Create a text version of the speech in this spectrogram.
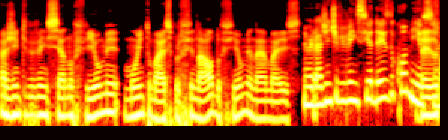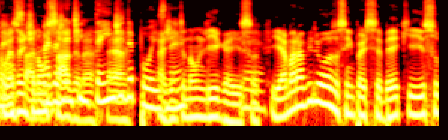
a gente vivencia no filme, muito mais pro final do filme, né? Mas. Na verdade, a gente vivencia desde o começo. Desde né? o começo a gente não Mas sabe. Mas a gente né? entende é, depois, a né? gente não liga isso. É. E é maravilhoso, assim, perceber que isso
